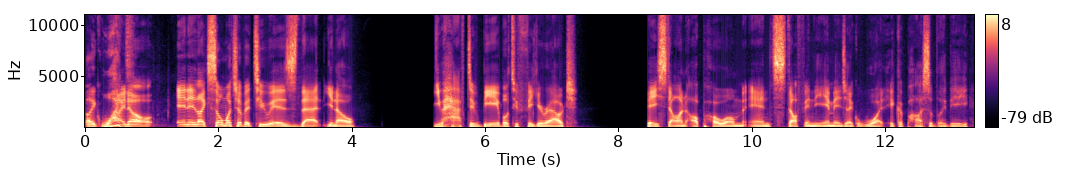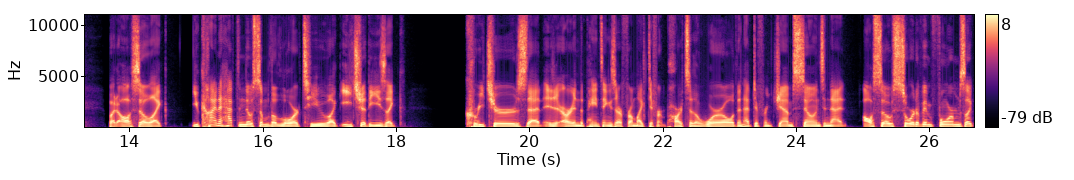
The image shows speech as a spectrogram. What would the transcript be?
Like what? I know. And it, like so much of it too is that, you know, you have to be able to figure out based on a poem and stuff in the image like what it could possibly be. But also like you kind of have to know some of the lore too. Like each of these like creatures that are in the paintings are from like different parts of the world and have different gemstones and that also sort of informs like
